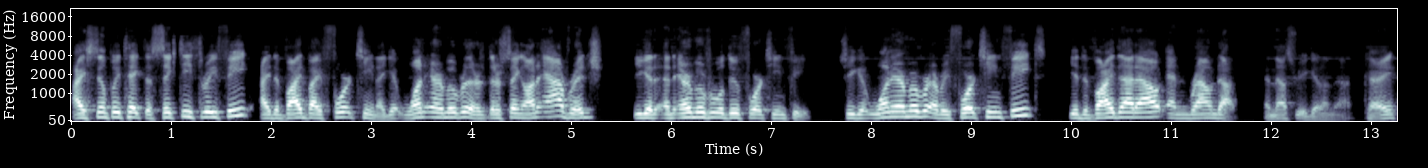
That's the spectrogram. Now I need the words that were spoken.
I simply take the 63 feet, I divide by 14. I get one air mover. They're, they're saying on average, you get an air mover will do 14 feet. So you get one air mover every 14 feet. You divide that out and round up and that's what you get on that. Okay.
